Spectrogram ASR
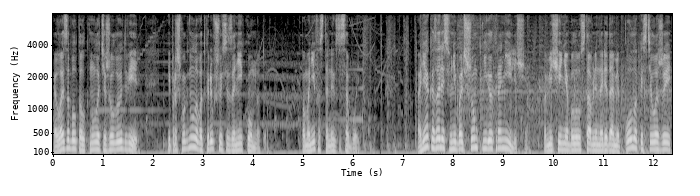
Элайзабел толкнула тяжелую дверь и прошмыгнула в открывшуюся за ней комнату, поманив остальных за собой. Они оказались в небольшом книгохранилище. Помещение было уставлено рядами полок и стеллажей,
